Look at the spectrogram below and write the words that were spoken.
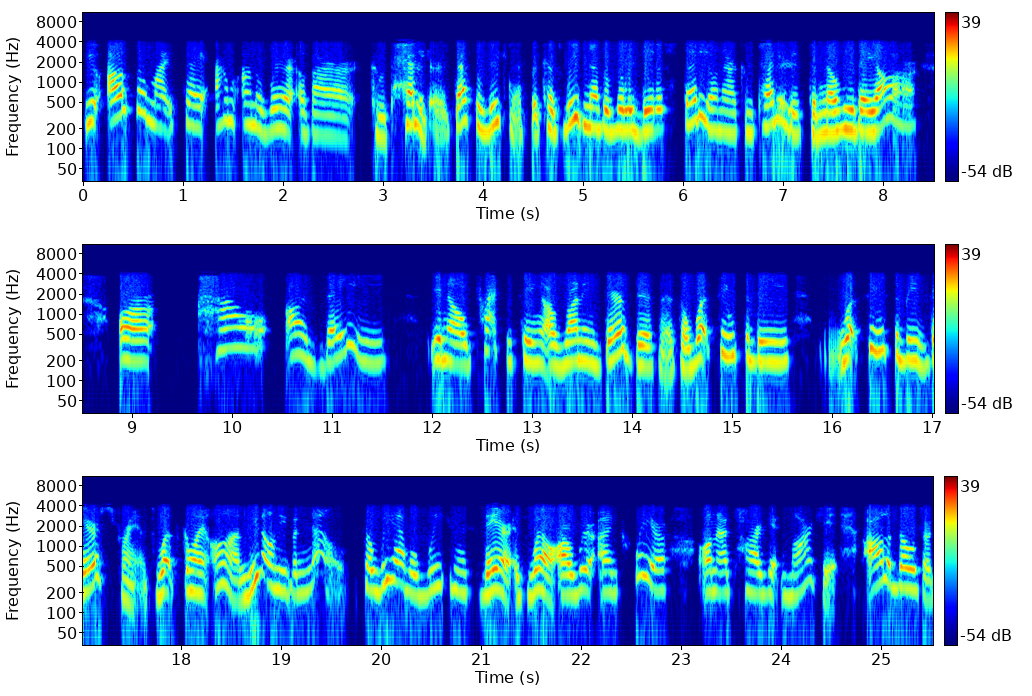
You also might say, I'm unaware of our competitors. That's a weakness because we've never really did a study on our competitors to know who they are or how are they, you know, practicing or running their business or what seems to be what seems to be their strengths, what's going on. We don't even know. So we have a weakness there as well, or we're unclear on our target market. All of those are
